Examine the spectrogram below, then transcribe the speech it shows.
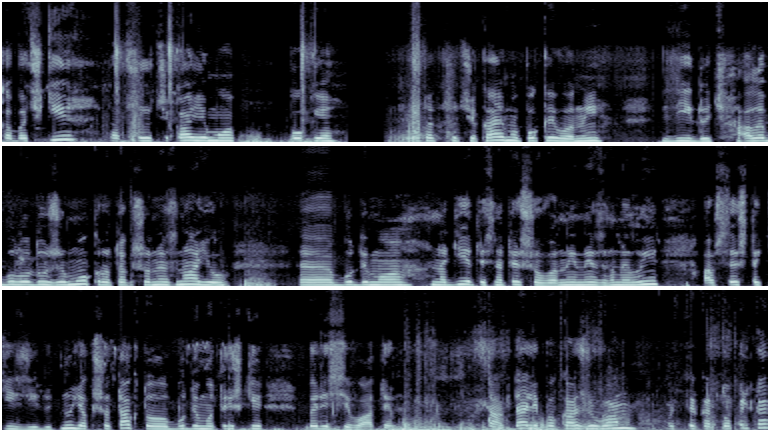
кабачки, так що чекаємо, поки так що чекаємо, поки вони зійдуть. Але було дуже мокро, так що не знаю. Е, Будемо надіятися на те, що вони не згнили, а все ж таки зійдуть. Ну, якщо так, то будемо трішки пересівати. Так, далі покажу вам. Ось це картопелька.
